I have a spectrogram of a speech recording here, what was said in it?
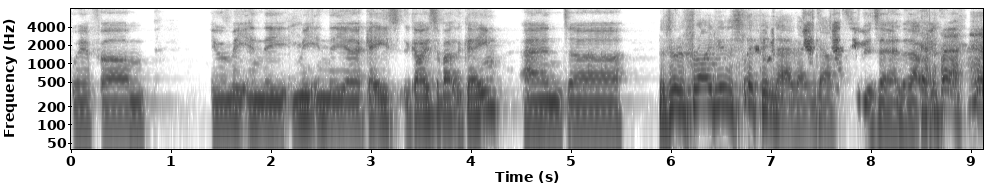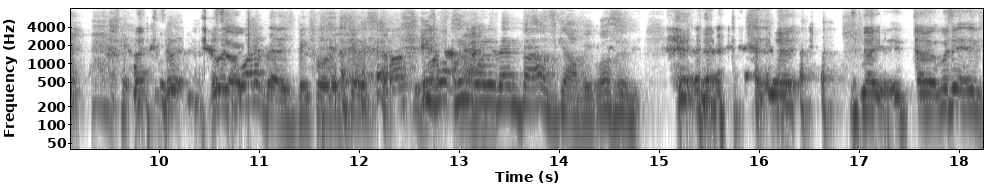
with um, you were meeting the meeting the uh, guys the guys about the game, and uh, Was there a Freudian slip in there then, Gav? Jesse was there that week. there was Sorry. one of those before the show started. It wasn't there? one of them bars, Gav. It wasn't. no, uh, was it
